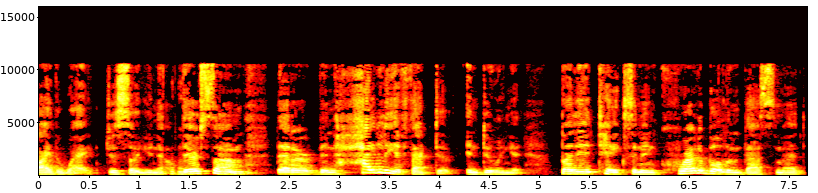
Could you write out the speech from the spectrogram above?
by the way, just so you know. There's some that have been highly effective in doing it, but it takes an incredible investment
